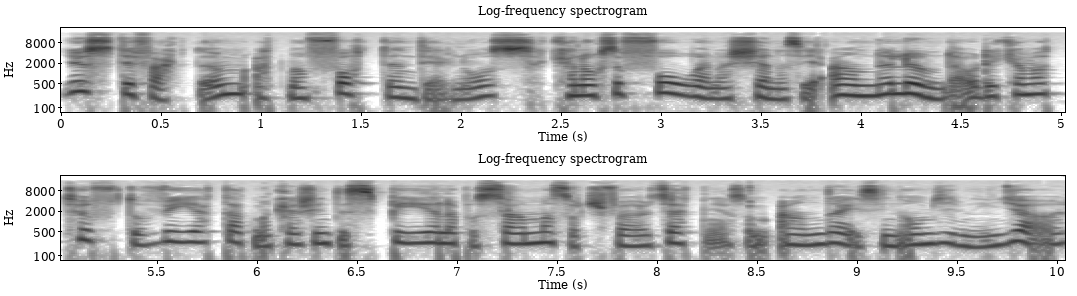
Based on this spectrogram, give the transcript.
Just det faktum att man fått en diagnos kan också få en att känna sig annorlunda och det kan vara tufft att veta att man kanske inte spelar på samma sorts förutsättningar som andra i sin omgivning gör.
